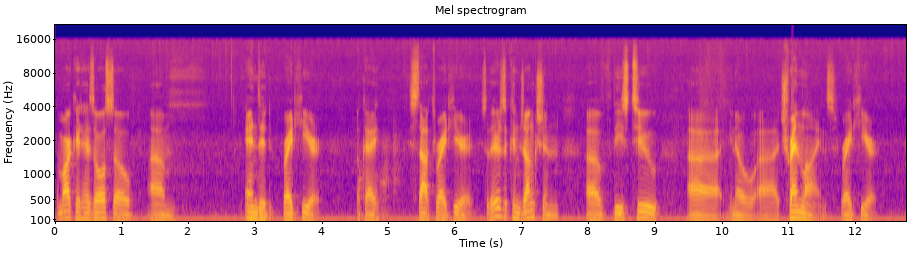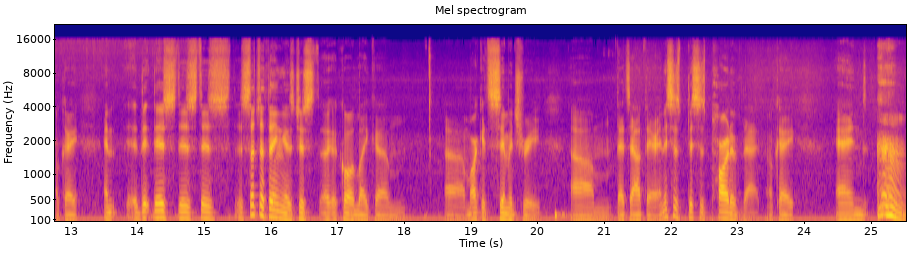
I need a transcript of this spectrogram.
the market has also um, ended right here, okay? Stopped right here. So there's a conjunction of these two, uh, you know, uh, trend lines right here, okay? And th there's, there's, there's, there's such a thing as just uh, called like um, uh, market symmetry um, that's out there, and this is this is part of that. Okay, and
